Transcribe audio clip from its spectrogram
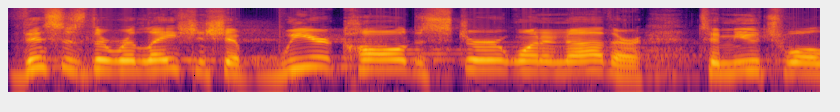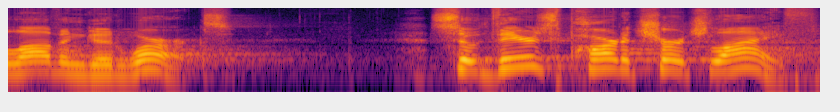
This is the relationship. We are called to stir one another to mutual love and good works. So there's part of church life.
